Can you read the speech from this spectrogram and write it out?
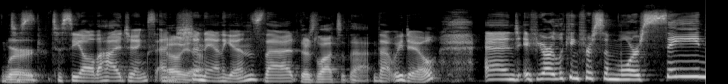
Word. To, to see all the hijinks and Oh, yeah. shenanigans that There's lots of that. that we do. And if you are looking for some more sane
